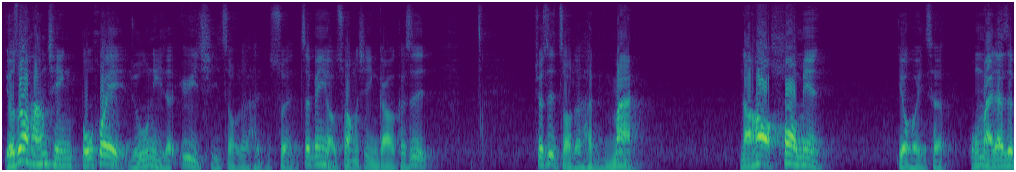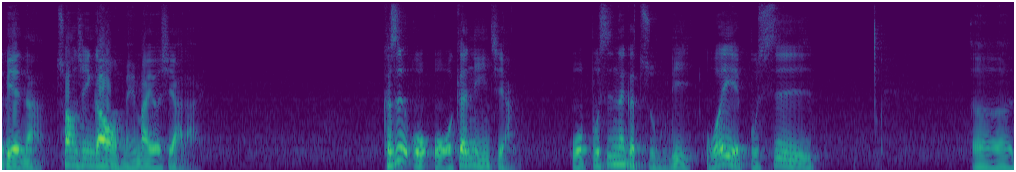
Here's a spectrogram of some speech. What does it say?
有时候行情不会如你的预期走得很顺。这边有创新高，可是就是走得很慢，然后后面又回撤。我买在这边呐，创新高我没卖又下来。可是我我跟你讲，我不是那个主力，我也不是，呃。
